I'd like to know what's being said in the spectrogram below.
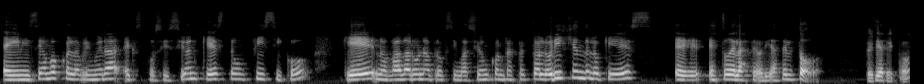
e iniciamos con la primera exposición que es de un físico que nos va a dar una aproximación con respecto al origen de lo que es eh, esto de las teorías del todo, ¿cierto?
